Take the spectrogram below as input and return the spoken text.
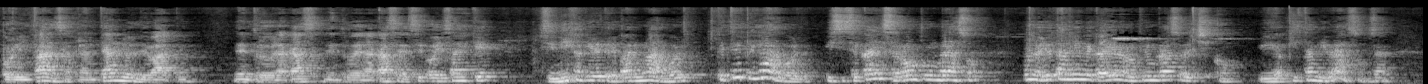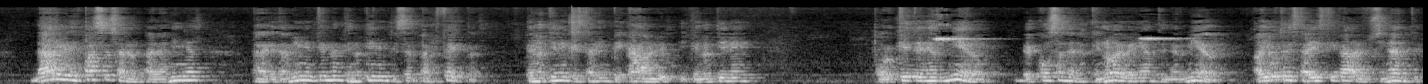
por la infancia, planteando el debate dentro de la casa, dentro de la casa, decir, oye, ¿sabes qué? Si mi hija quiere trepar un árbol, que trepe el árbol. Y si se cae y se rompe un brazo, bueno, yo también me caí y me rompí un brazo de chico. Y aquí está mi brazo. O sea, darle espacios a, las niñas para que también entiendan que no tienen que ser perfectas, que no tienen que estar impecables y que no tienen por qué tener miedo de cosas de las que no deberían tener miedo. Hay otra estadística alucinante.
